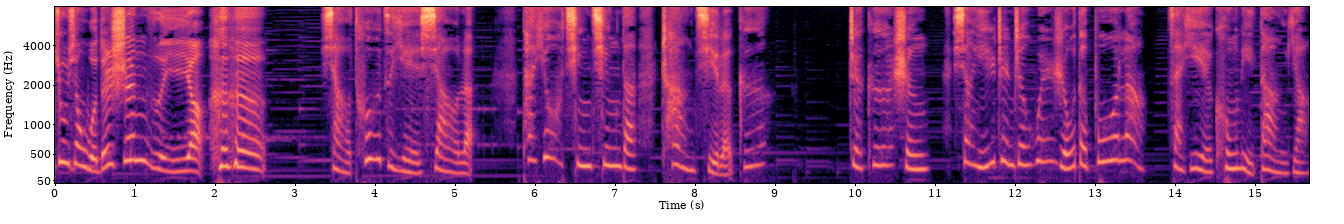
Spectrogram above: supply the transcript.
就像我的身子一样。”呵呵。小兔子也笑了，它又轻轻地唱起了歌。这歌声像一阵阵温柔的波浪，在夜空里荡漾。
